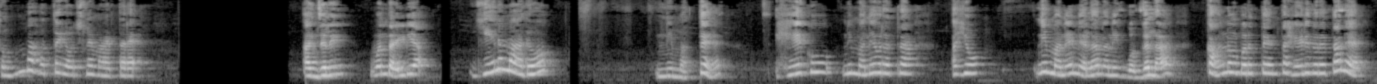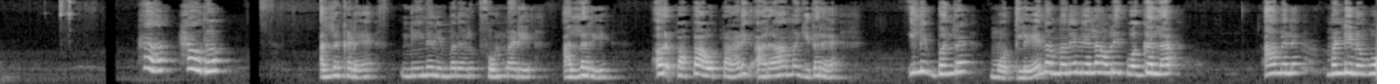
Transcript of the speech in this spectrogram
ತುಂಬಾ ಹೊತ್ತು ಯೋಚನೆ ಮಾಡ್ತಾರೆ. ಅಂಜಲಿ, ಒಂದು ಐಡಿಯಾ ಏನಮ್ಮ ಅದು? ನಿಮ್ಮತ್ತೆ ಹೇಗೂ ನಿಮ್ಮ ಮನೆಯವ್ರ ಹತ್ರ, ಅಯ್ಯೋ ನಿಮ್ಮ ಮನೆ ನೆಲ ನನಗೆ ಒಗ್ಗಲ್ಲ ಕಾಲು ಬರುತ್ತೆ ಅಂತ ಹೇಳಿದರೆ ತಾನೆ? ಹೌದು. ಅಲ್ಲ ಕಣೆ, ನೀನೇ ನಿಮ್ಮನೆಯವ್ರಿಗೆ ಫೋನ್ ಮಾಡಿ ಅಲ್ಲರಿ ಅವ್ರ ಪಾಪ ಅವ್ರ ಪಾಡಿಗೆ ಆರಾಮಾಗಿದ್ದಾರೆ ಇಲ್ಲಿಗೆ ಬಂದರೆ ಮೊದಲೇ ನಮ್ಮನೆ ನೆಲ ಅವ್ರಿಗೆ ಒಗ್ಗಲ್ಲ. ಆಮೇಲೆ ಮಂಡಿ ನೋವು,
